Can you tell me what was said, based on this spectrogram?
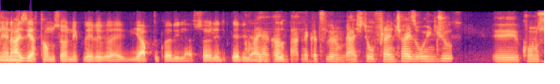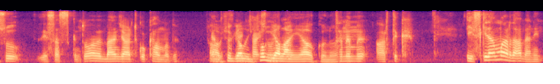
Yani Isaiah Thomas örnekleri ve yaptıklarıyla, söyledikleriyle Aynen alakalı. abi, ben de katılıyorum. Yani işte o franchise oyuncu e, konusu esas sıkıntı olan ve bence artık o kalmadı. Yani Abi çok yalan, çok yalan ya o konu. Tanımı artık eskiden vardı abi hani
